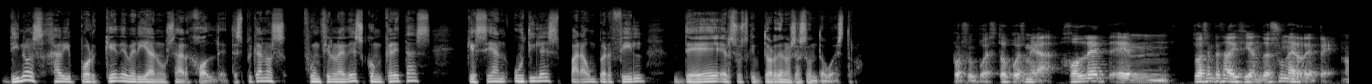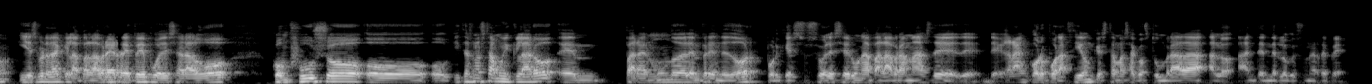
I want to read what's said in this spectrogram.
Dinos, Javi, ¿por qué deberían usar Holded? Explícanos funcionalidades concretas que sean útiles para un perfil del suscriptor de No Asunto Vuestro. Por supuesto, pues mira, Holded, em, tú has empezado diciendo, es un RP, ¿no? Y es verdad que la palabra RP puede ser algo confuso o, quizás no está muy claro em, para el mundo del emprendedor, porque eso suele ser una palabra más de, gran corporación que está más acostumbrada a, entender lo que es un RP.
